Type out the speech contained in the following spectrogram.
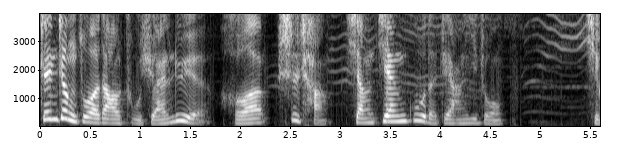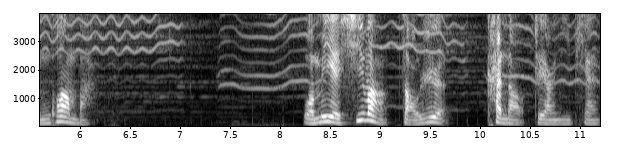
真正做到主旋律和市场相兼顾的这样一种情况吧，我们也希望早日看到这样一天。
